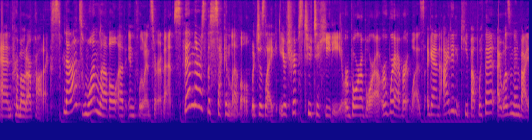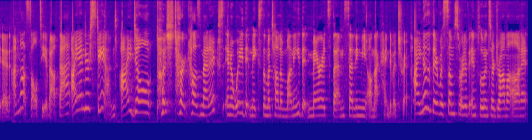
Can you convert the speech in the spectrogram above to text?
and promote our products. Now that's one level of influencer events. Then there's the second level, which is like your trips to Tahiti or Bora Bora or wherever it was. Again, I didn't keep up with it. I wasn't invited. I'm not salty about that. I understand. I don't push Tarte Cosmetics in a way that makes them a ton of money that merits them sending me on that kind of a trip. I know that there was some sort of influencer drama on it.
